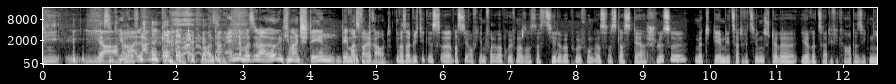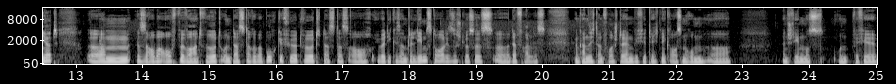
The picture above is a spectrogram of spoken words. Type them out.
Die, ja, es sind überall also lange Ketten. und am Ende muss immer irgendjemand stehen, dem man was halt- vertraut. Halt, was halt wichtig ist, äh, was sie auf jeden Fall überprüfen, also was das Ziel der Überprüfung ist, ist, dass der Schlüssel, mit dem die Zertifizierungsstelle ihre Zertifikate signiert, ähm, sauber aufbewahrt wird und dass darüber Buch geführt wird, dass das auch über die gesamte Lebensdauer dieses Schlüssels äh, der Fall ist. Man kann sich dann vorstellen, wie viel Technik außenrum äh, entstehen muss und wie viele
